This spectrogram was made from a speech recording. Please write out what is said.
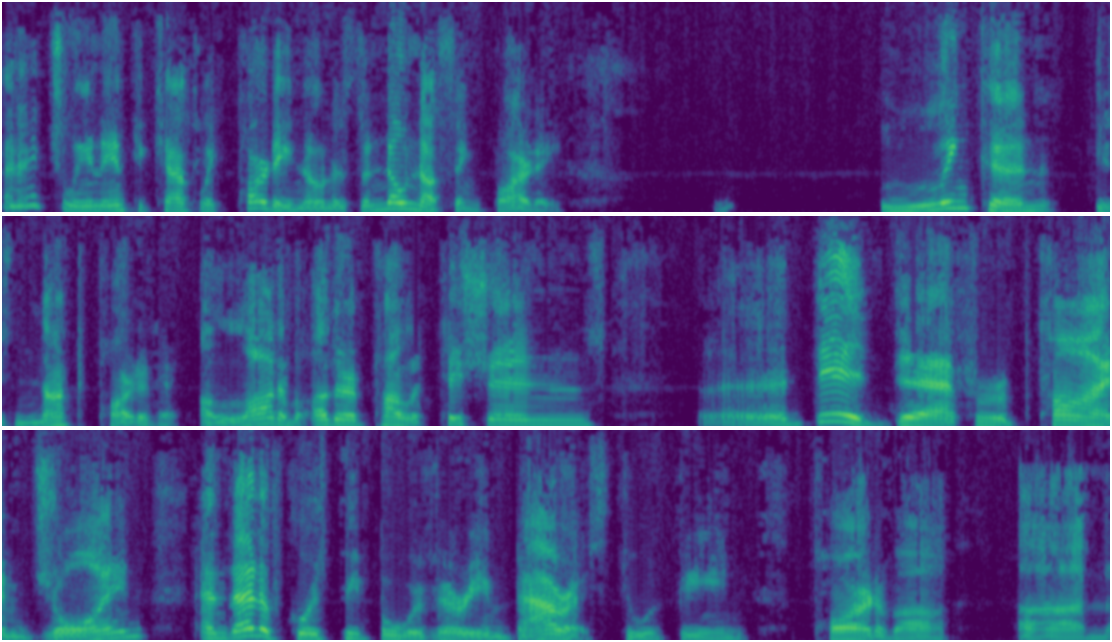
and actually an anti Catholic party known as the Know Nothing Party. Lincoln is not part of it. A lot of other politicians uh, did, uh, for a time, join. And then, of course, people were very embarrassed to have been part of a um,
